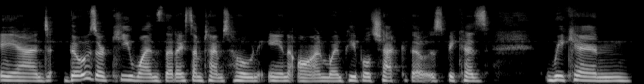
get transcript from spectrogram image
And those are key ones that I sometimes hone in on when people check those because we can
